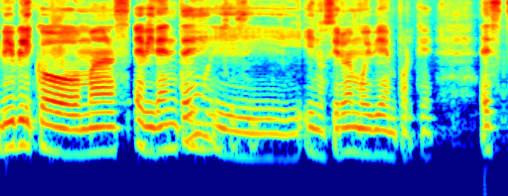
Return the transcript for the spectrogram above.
bíblico más evidente y, y nos sirve muy bien porque es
